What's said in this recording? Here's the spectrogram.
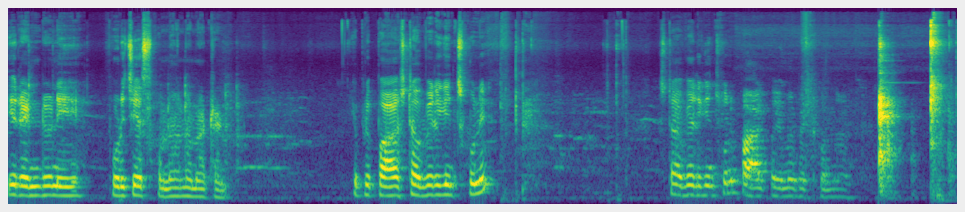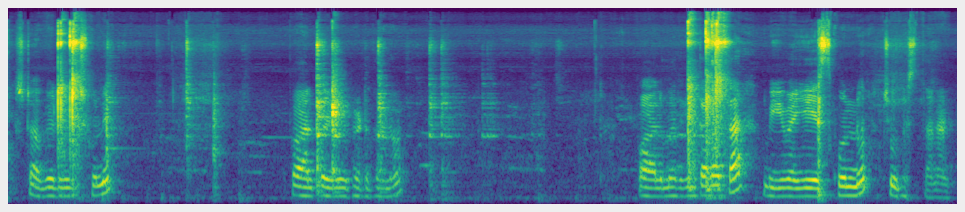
ఈ రెండుని పొడి చేసుకున్నాం అన్నమాట అండి. ఇప్పుడు పావు స్టవ్ వెలిగించుకుని స్టవ్ వెలిగించుకొని పాలు పొయ్యి మీద పెట్టుకున్నాను స్టవ్ వెలిగించుకొని పాలు పొయ్యి మీద పెడతాను. పాలు మరిగిన తర్వాత బియ్యం అవి వేసుకుని చూపిస్తానండి.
